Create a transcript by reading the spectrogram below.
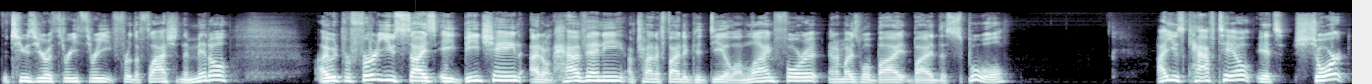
the 2033 for the flash in the middle. I would prefer to use size 8B chain. I don't have any. I'm trying to find a good deal online for it, and I might as well buy it by the spool. I use calftail. It's short,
